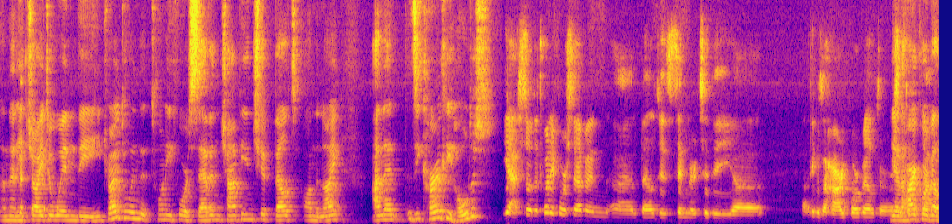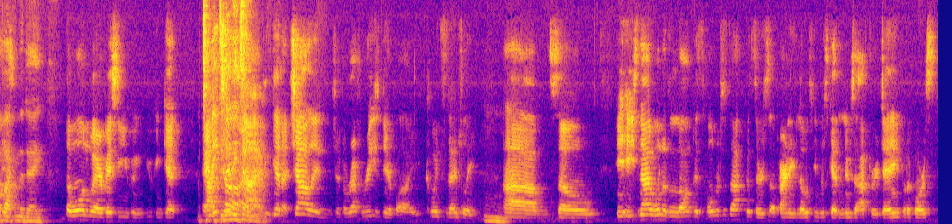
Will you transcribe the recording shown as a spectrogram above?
and then he tried to win the he tried to win the twenty four seven championship belt on the night, and then does he currently hold it? Yeah, so the twenty four seven uh, belt is similar to the uh, I think it was a hardcore belt or yeah the hardcore like belt back in the day. The one where basically you can you can get attacked anytime, at any time. You can get a challenge if a referee's nearby. Coincidentally, mm. um, so he's now one of the longest holders of that because there's apparently loads of people just getting loose after a day. But of course,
